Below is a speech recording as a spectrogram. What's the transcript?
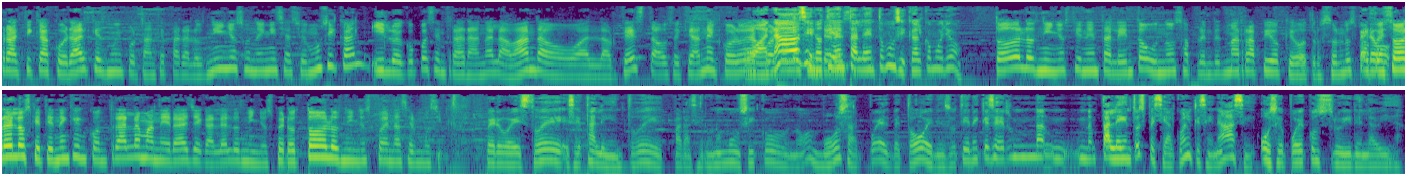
práctica coral que es muy importante para los niños, una iniciación musical y luego pues entrarán a la banda o a la orquesta o se quedan en el coro de o a nada si no tienen talento musical como yo. Todos los niños tienen talento, unos aprenden más rápido que otros. Son los profesores los que tienen que encontrar la manera de llegarle a los niños, pero todos los niños pueden hacer música. Pero esto de ese talento de para ser uno músico, no, Mozart, pues Beethoven, eso tiene que ser un talento especial con el que se nace o se puede construir en la vida.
